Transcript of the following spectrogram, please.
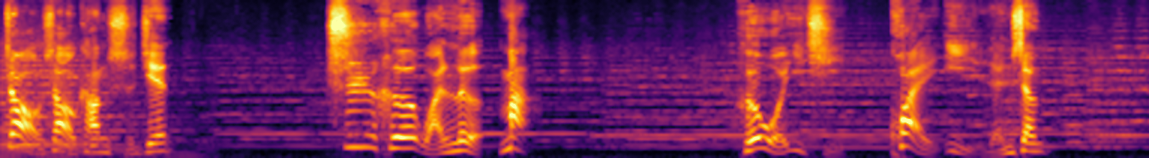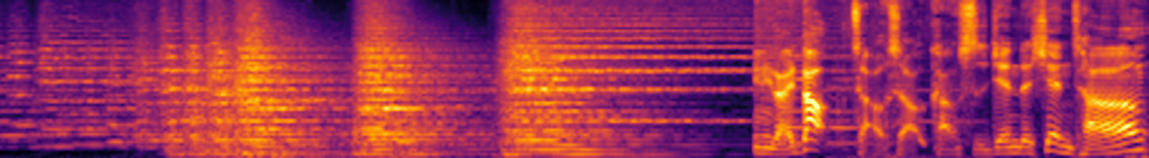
赵少康时间，吃喝玩乐骂，和我一起快意人生。欢迎来到赵少康时间的现场。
